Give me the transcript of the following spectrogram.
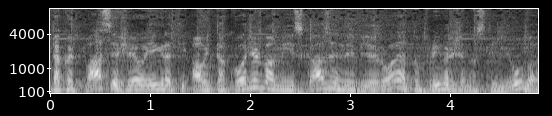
Dakle, pas se želi igrati, ali također vam i iskazuje nevjerojatnu privrženost i ljubav.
